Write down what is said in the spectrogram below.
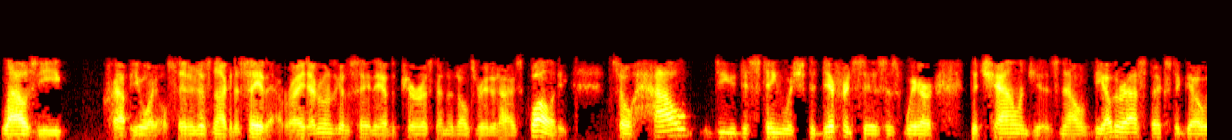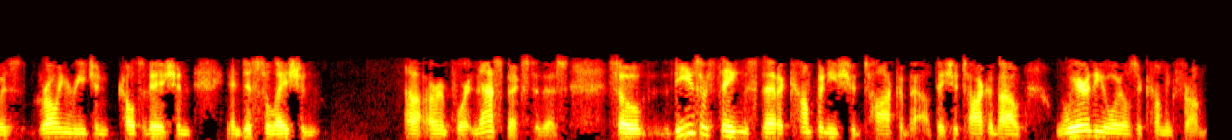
lousy, crappy oils. They're just not going to say that, right? Everyone's going to say they have the purest, unadulterated, highest quality. So how do you distinguish the differences is where the challenge is. Now, the other aspects to go is growing region, cultivation, and distillation uh, are important aspects to this. So these are things that a company should talk about. They should talk about where the oils are coming from,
